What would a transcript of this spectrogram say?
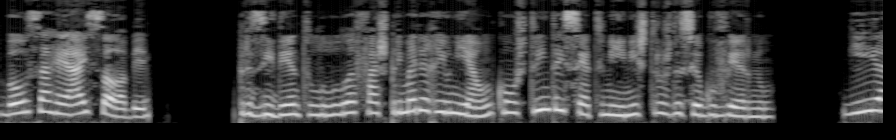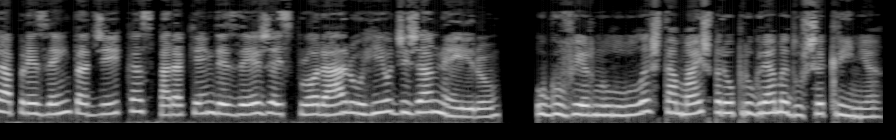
Bolsa Reais sobe. Presidente Lula faz primeira reunião com os 37 ministros de seu governo. Guia apresenta dicas para quem deseja explorar o Rio de Janeiro. O governo Lula está mais para o programa do Chacrinha.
